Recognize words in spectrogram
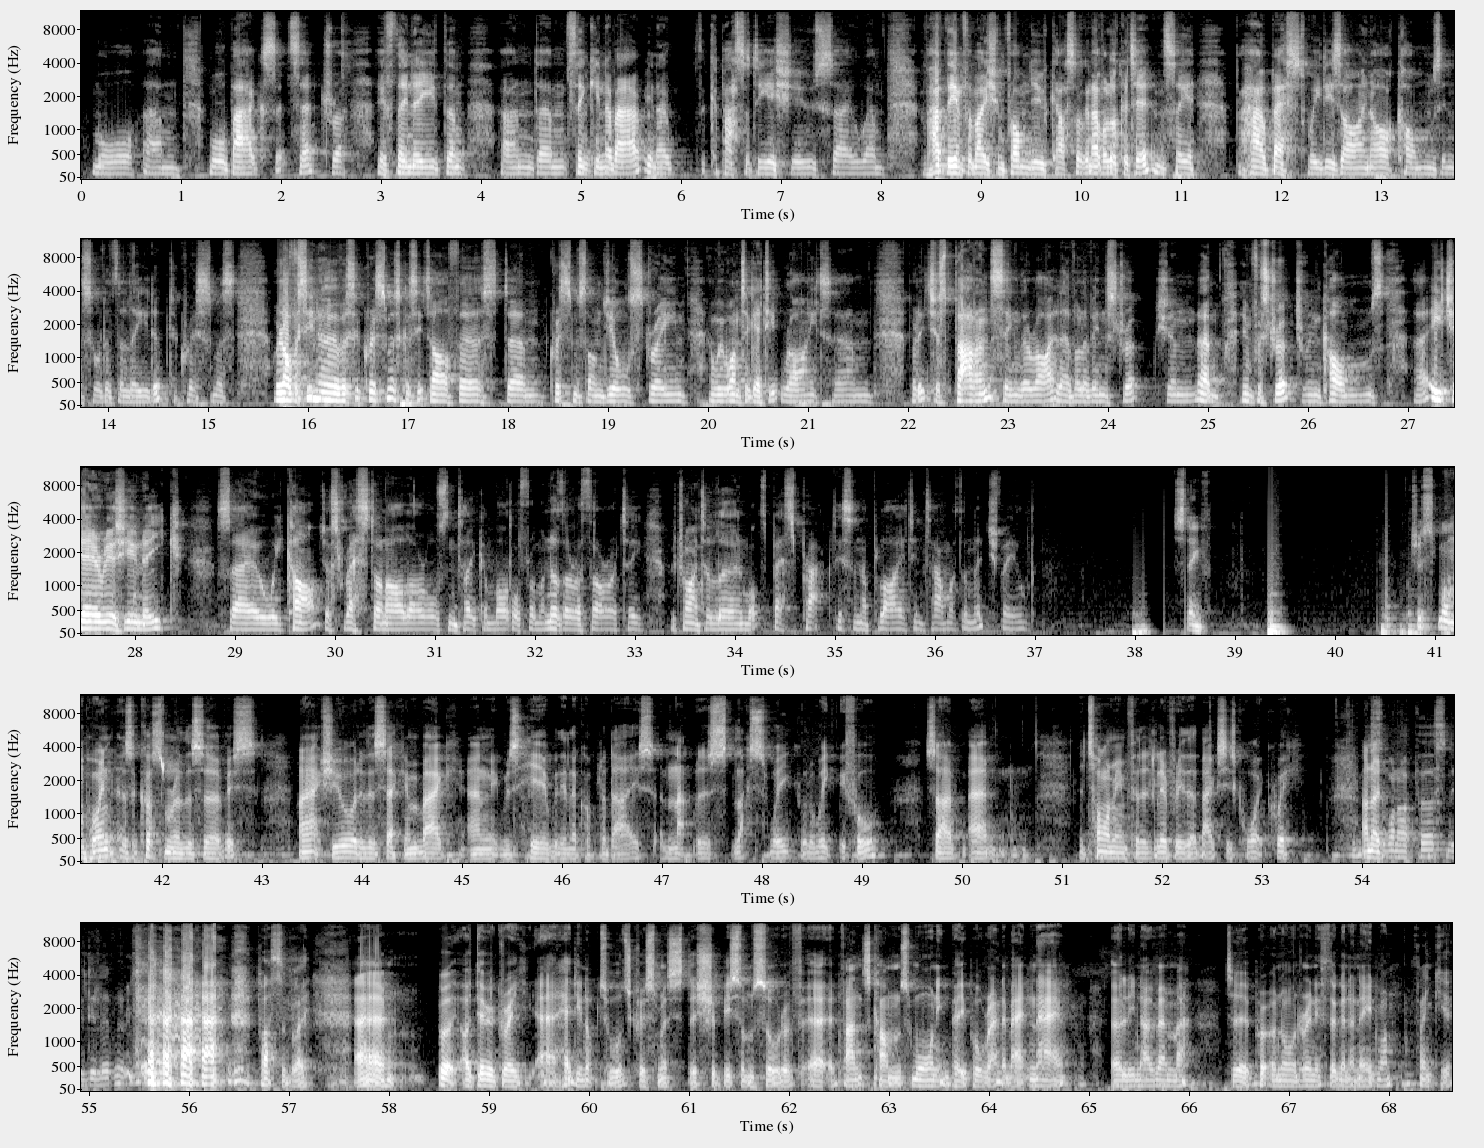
more um, more bags, etc., if they need them, and um, thinking about you know the capacity issues. So um, I've had the information from Newcastle. We're going to have a look at it and see how best we design our comms in sort of the lead up to Christmas. We're obviously nervous at Christmas because it's our first um, Christmas on dual stream and we want to get it right. Um, but it's just balancing the right level of instruction, um, infrastructure and comms. Uh, each area is unique. So we can't just rest on our laurels and take a model from another authority. We're trying to learn what's best practice and apply it in Tamworth and Lichfield. Steve. Just one point, as a customer of the service, I actually ordered a second bag and it was here within a couple of days and that was last week or the week before. So um, the timing for the delivery of the bags is quite quick. I know the one I personally delivered. Possibly. Um, But I do agree, uh, heading up towards Christmas, there should be some sort of uh, advance comms warning people around about now, early November, to put an order in if they're going to need one. Thank you.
